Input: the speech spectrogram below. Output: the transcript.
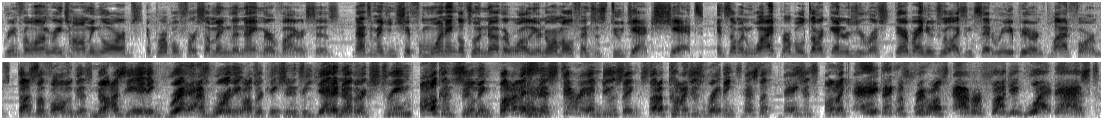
green for long-range homing orbs, and purple for summoning the nightmare viruses. Not to mention shift from one angle to another while your normal offenses do jack shit, and summon wide purple dark energy rush, thereby neutralizing said reappearing platforms, thus evolving this nauseating, red-ass worthy altercation into yet another extreme, all-consuming, vomit and hysteria-inducing, subconscious raping test of patience unlike anything the free world's ever fucking witnessed!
